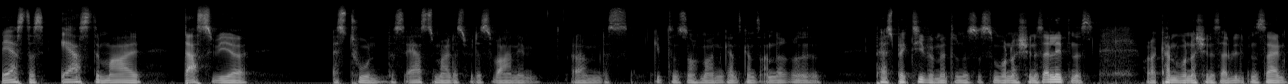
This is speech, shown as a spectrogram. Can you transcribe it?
wäre es das erste Mal, dass wir es tun. Das erste Mal, dass wir das wahrnehmen. Ähm, das gibt uns nochmal eine ganz, ganz andere Perspektive mit und es ist ein wunderschönes Erlebnis oder kann ein wunderschönes Erlebnis sein.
